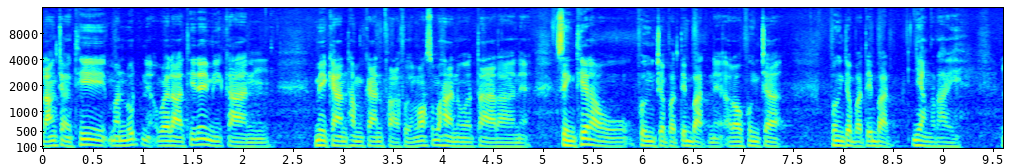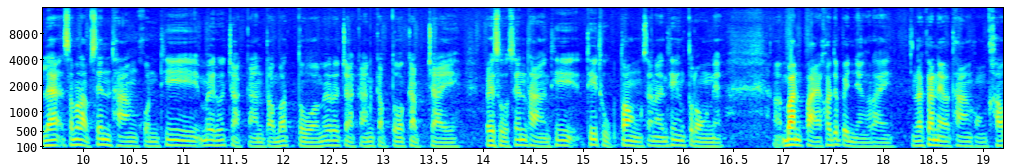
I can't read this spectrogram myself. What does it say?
หลังจากที่มนุษย์เนี่ยเวลาที่ได้มีการมีการทำการฝ่าฝืนอัลลอฮฺสุบฮานุตาลาเนี่ยสิ่งที่เราพึงจะปฏิบัติเนี่ยเราพึงจะ พึงจะปฏิบัติอย่างไร และสำหรับเส้นทางคนที่ไม่รู้จักการตบัดตัว ไม่รู้จักการกลับตัวกลับใจ ไปสู่เส้นทางที่ที่ถูกต้องเส้นทางที่ตรงเนี่ยบ้านปลายเขาจะเป็นอย่างไร แล้วก็แนวทางของเขา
